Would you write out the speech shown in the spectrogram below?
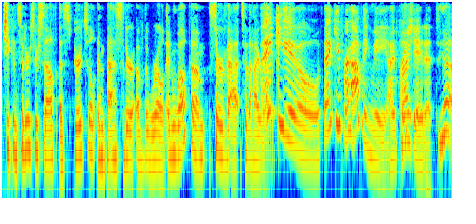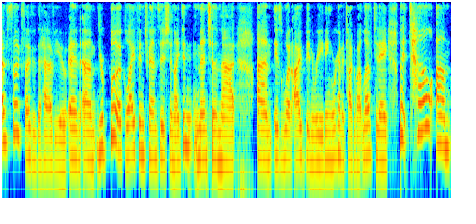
She considers herself a spiritual ambassador of the world. And welcome, Servet, to the High Road. Thank you. Thank you for having me. I appreciate I, it. Yeah, I'm so excited to have you. And um, your book, Life in Transition, I didn't mention that, um, is what I've been reading. We're going to talk about love today. But tell um,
